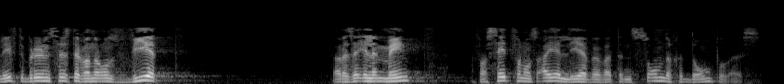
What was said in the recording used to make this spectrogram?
Geliefde broer en suster, wanneer ons weet daar is 'n element, 'n faset van ons eie lewe wat in sonde gedompel is.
